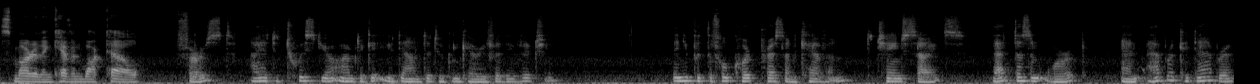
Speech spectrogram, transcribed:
Smarter than Kevin Wachtel. First, I had to twist your arm to get you down to Tucumcari for the eviction. Then you put the full court press on Kevin to change sites. That doesn't work. And abracadabra,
